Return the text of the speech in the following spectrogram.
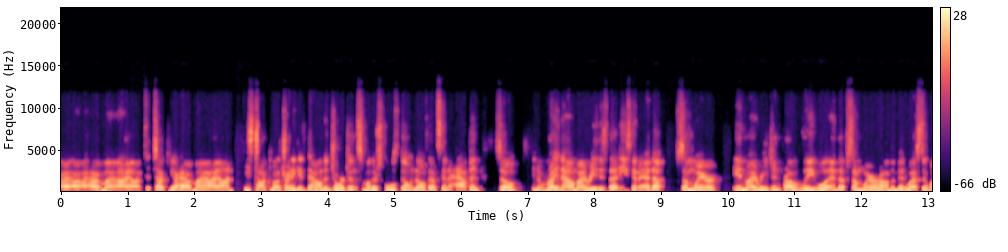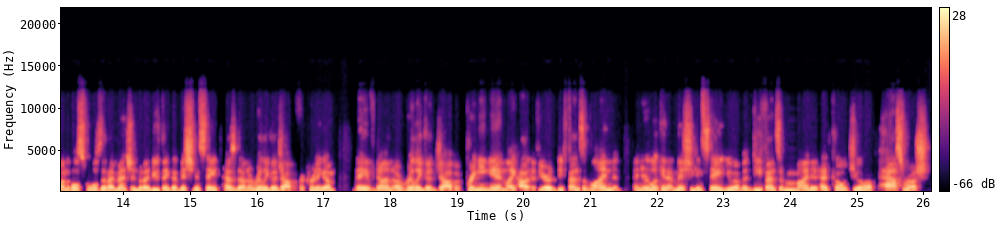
I, I have my eye on. Kentucky, I have my eye on. He's talked about trying to get down to Georgia, and some other schools don't know if that's going to happen. So you know, right now my read is that he's going to end up somewhere in my region probably will end up somewhere around the Midwest at one of those schools that I mentioned. But I do think that Michigan State has done a really good job of recruiting him. They've done a really good job of bringing in, like, how, if you're a defensive lineman and you're looking at Michigan State, you have a defensive minded head coach, you have a pass rush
